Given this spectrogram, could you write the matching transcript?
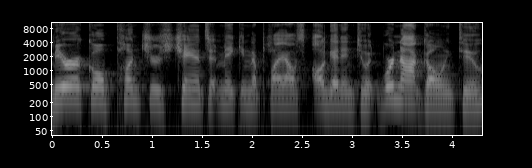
miracle puncher's chance at making the playoffs. I'll get into it. We're not going to.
